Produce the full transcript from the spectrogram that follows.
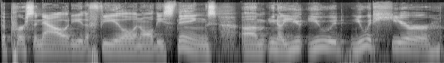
the personality, the feel, and all these things. Um, you know, you you would you would hear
